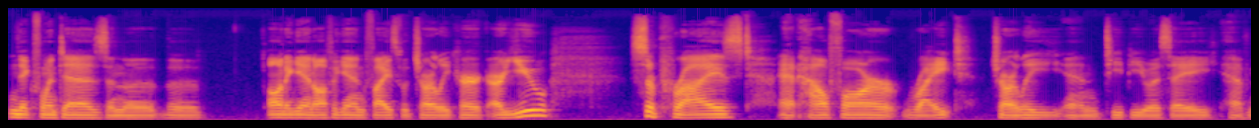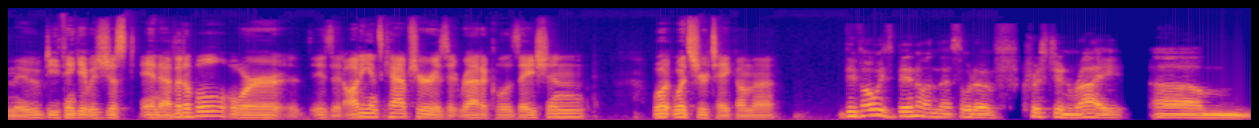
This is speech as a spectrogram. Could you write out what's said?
Nick Fuentes and the the on again, off again fights with Charlie Kirk. Are you surprised at how far right Charlie and TPUSA have moved? Do you think it was just inevitable, or is it audience capture? Is it radicalization? What What's your take on that? They've always been on the sort of Christian right, um,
